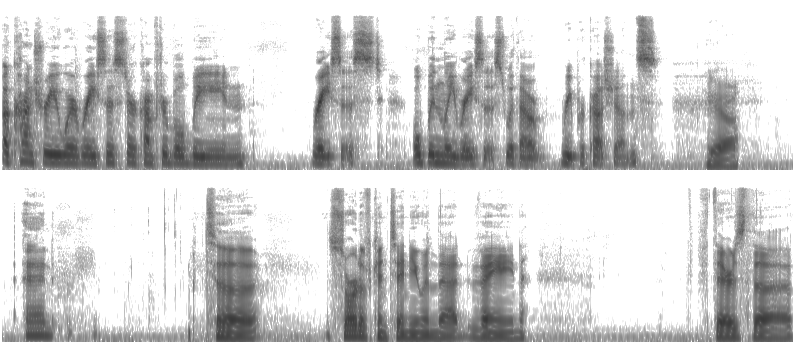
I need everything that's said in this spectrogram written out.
a country where racists are comfortable being racist openly racist without repercussions. Yeah. And to sort of continue in that vein there's the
